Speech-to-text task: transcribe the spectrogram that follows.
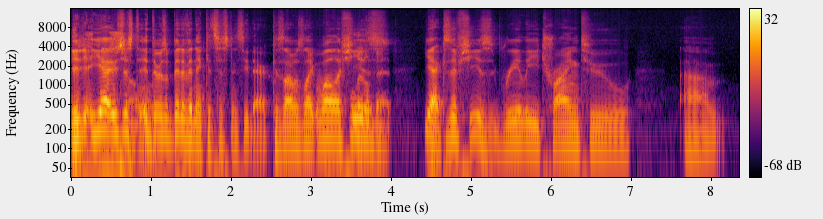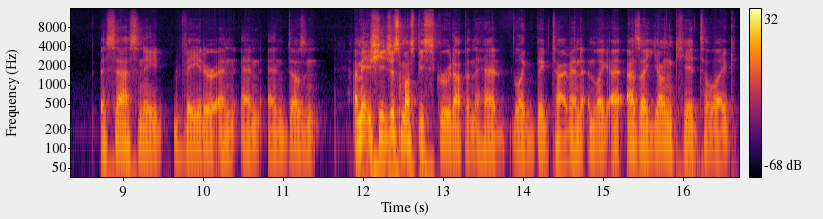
It, yeah, it was just it, there was a bit of an inconsistency there because I was like, well, if A she's little bit. yeah, because if she's really trying to um, assassinate Vader and and and doesn't, I mean, she just must be screwed up in the head like big time, and and like as a young kid to like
